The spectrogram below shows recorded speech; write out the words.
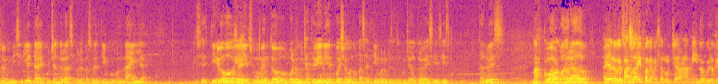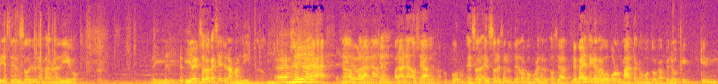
pasó en bicicleta, escuchándolo así con el paso del tiempo con Naila, que se estiró Sí. y en su momento vos lo escuchaste bien y después ya cuando pasa el tiempo lo empezás a escuchar otra vez y decís, tal vez Más corto. cuadrado. Eh, lo que pasó ahí fue que me serrucharon a mí, loco. Yo quería ser el sol, le llamaron a Diego. Y, y el solo que hacía yo era más lindo, ¿no? no, para nada, para nada. O sea, el sol, el sol es salud, de Rapoport es salud. O sea, me parece que Rapoport mata como toca, pero que, que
